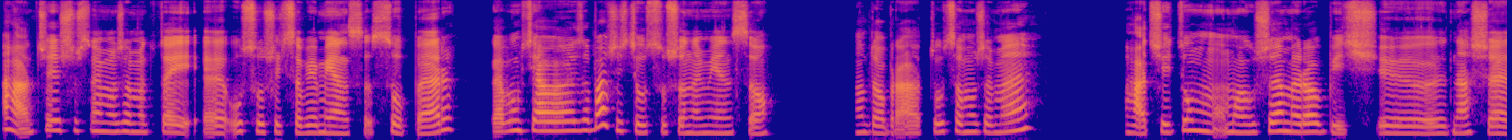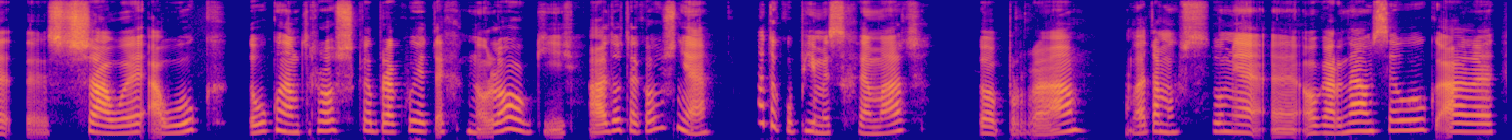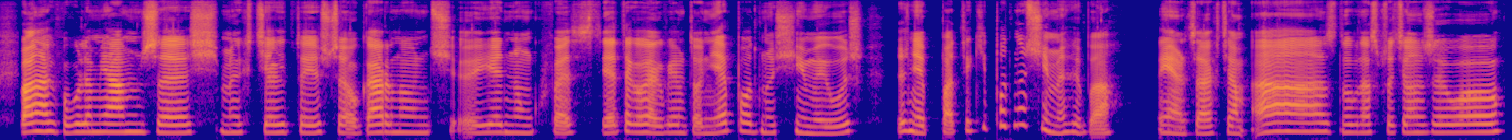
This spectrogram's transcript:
Aha, czy jeszcze sobie możemy tutaj e, ususzyć sobie mięso. Super. Ja bym chciała zobaczyć to ususzone mięso. No dobra, a tu co możemy? Aha, czyli tu możemy robić yy, nasze y, strzały, a łuk. Do łuku nam troszkę brakuje technologii, ale do tego już nie. A to kupimy schemat. Dobra. Bo Ja tam w sumie y, ogarnęłam se łuk, ale w planach w ogóle miałam, żeśmy chcieli tutaj jeszcze ogarnąć y, jedną kwestię. Tego jak wiem, to nie podnosimy już. Że nie, patyki podnosimy chyba. Nie wiem, co ja chciałam. A, znów nas przeciążyło.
